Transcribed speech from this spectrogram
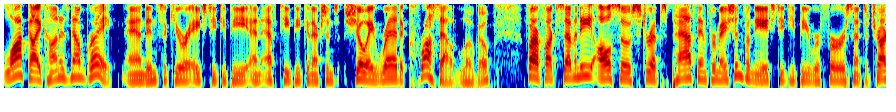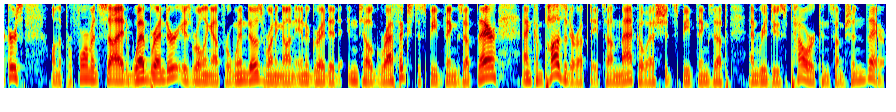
lock icon is now gray, and insecure HTTP and FTP connections show a red crossout logo. Firefox 70 also strips path information from the HTTP referrer sent to trackers. On the performance side, WebRender is rolling out for Windows, running on integrated Intel graphics to speed things up there, and Compositor updates on macOS should speed things up and reduce reduce power consumption there.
